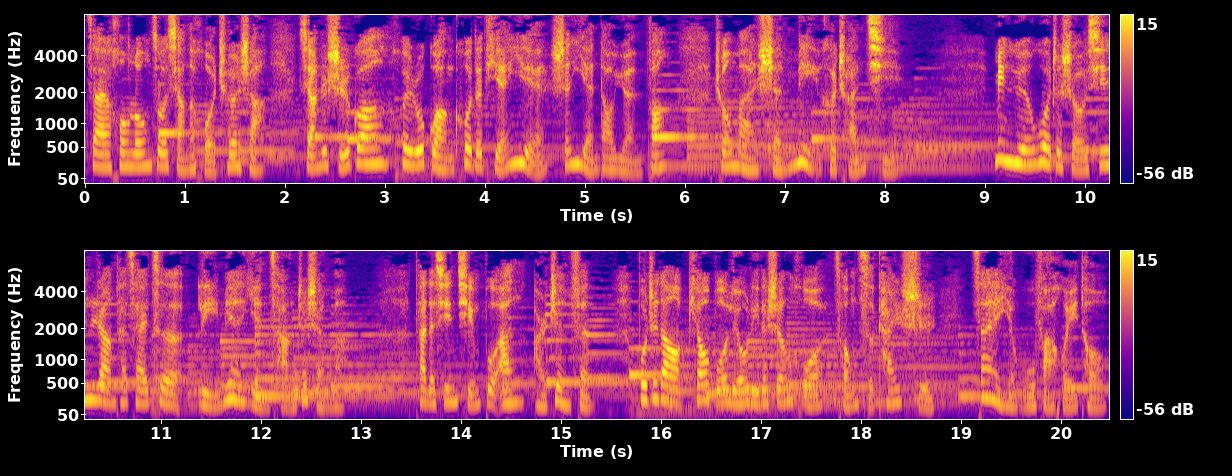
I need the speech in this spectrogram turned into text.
在轰隆作响的火车上，想着时光会如广阔的田野伸延到远方，充满神秘和传奇。命运握着手心，让他猜测里面隐藏着什么。他的心情不安而振奋，不知道漂泊流离的生活从此开始，再也无法回头。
